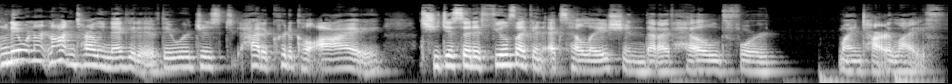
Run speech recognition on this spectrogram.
and they were not, not entirely negative, they were just had a critical eye. She just said, it feels like an exhalation that I've held for my entire life.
